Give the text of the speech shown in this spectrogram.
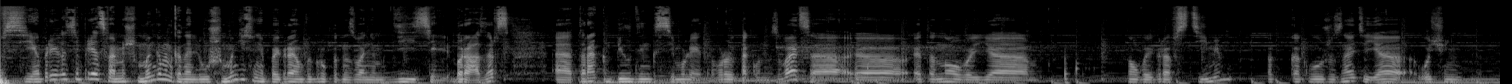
Всем привет, всем привет, с вами Шмыга, на канале у Шмыги. Сегодня поиграем в игру под названием Diesel Brothers э, Track Building Simulator. Вроде так он называется. Э, это новая, новая игра в Стиме. Как, вы уже знаете, я очень,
